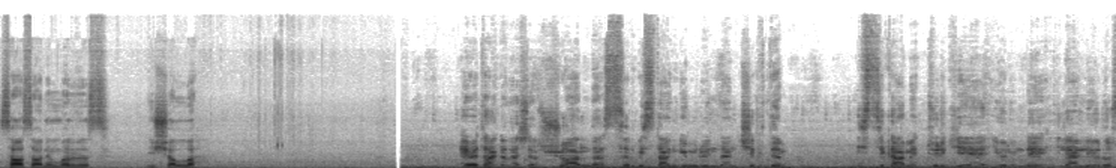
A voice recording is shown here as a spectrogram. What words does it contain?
sağ salim varırız inşallah. Evet arkadaşlar şu anda Sırbistan gümrüğünden çıktım. İstikamet Türkiye yönünde ilerliyoruz.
